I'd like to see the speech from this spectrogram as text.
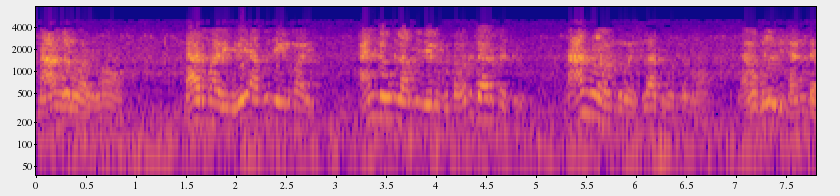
நாங்களும் வரணும். யார் மாதிரி? இது அபுஜெயில் மாதிரி. அங்க உள்ள அபுஜெயில் கூட்டம் வந்து பேரம் பேசுது நாங்களும் வந்துடுறோம் இஸ்லாத்துக்கு வந்துடுறோம். நமக்குள்ள சண்டை.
